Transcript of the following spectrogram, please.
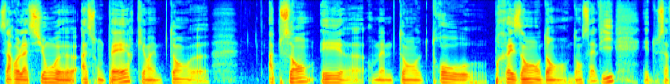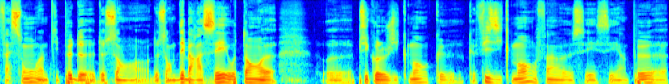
sa relation à son père qui en même temps absent et en même temps trop présent dans, dans, sa vie et de sa façon un petit peu de, de s'en débarrasser, autant psychologiquement que, que, physiquement. Enfin, c'est un peu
